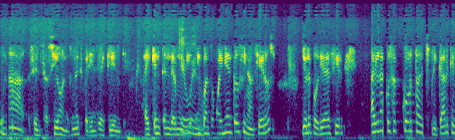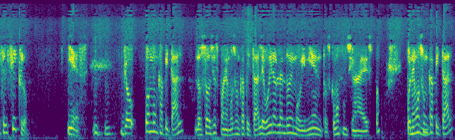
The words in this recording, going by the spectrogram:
una sensación, es una experiencia de cliente. Hay que entender muy bien. En cuanto a movimientos financieros, yo le podría decir, hay una cosa corta de explicar que es el ciclo. Y es, yo pongo un capital, los socios ponemos un capital, le voy a ir hablando de movimientos, cómo funciona esto. Ponemos un capital,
